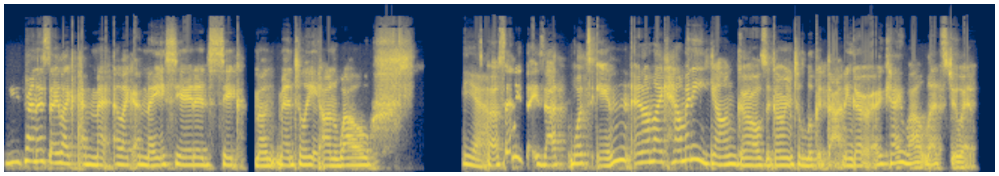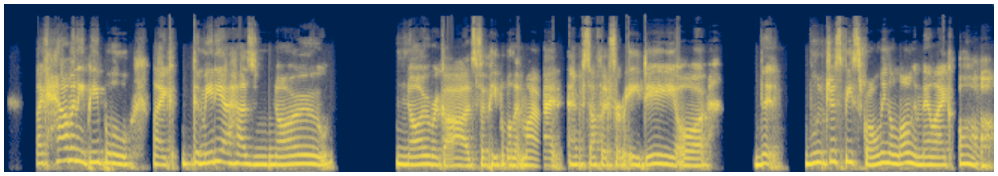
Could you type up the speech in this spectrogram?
you trying to say like ema- like emaciated, sick, men- mentally unwell yeah. person? Is, that what's in? And I'm like, how many young girls are going to look at that and go, okay, well, let's do it? Like, how many people, like, the media has no no regards for people that might have suffered from ED or that will just be scrolling along and they're like, oh,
